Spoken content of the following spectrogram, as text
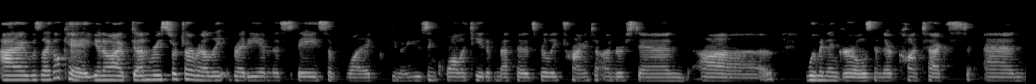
I was like, okay, you know, I've done research already, in this space of like, you know, using qualitative methods, really trying to understand uh, women and girls in their context, and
